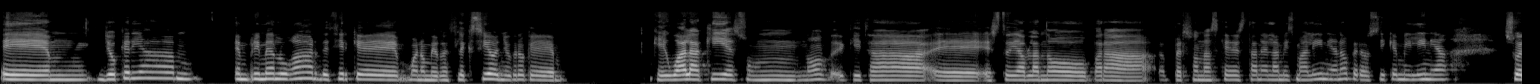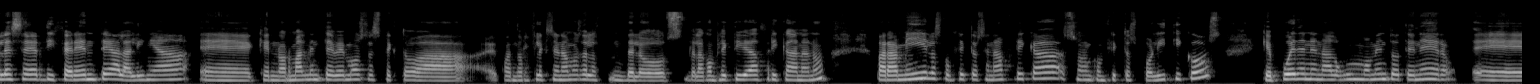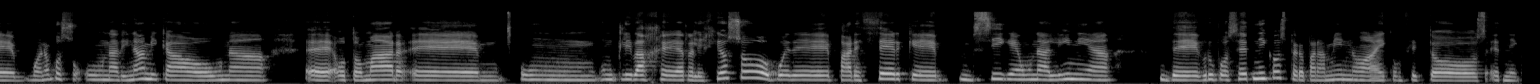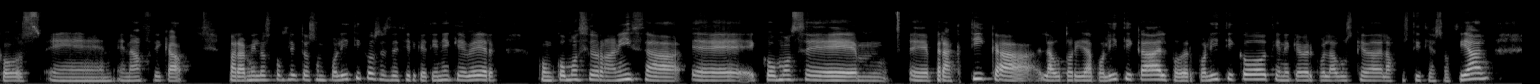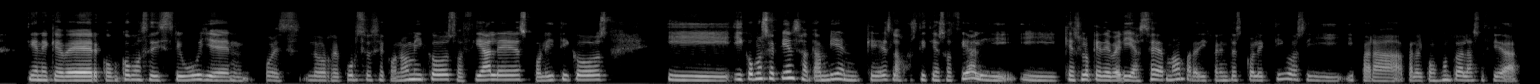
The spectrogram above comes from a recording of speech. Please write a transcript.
Eh, yo quería, en primer lugar, decir que, bueno, mi reflexión, yo creo que que igual aquí es un, ¿no? quizá eh, estoy hablando para personas que están en la misma línea, ¿no? pero sí que mi línea suele ser diferente a la línea eh, que normalmente vemos respecto a eh, cuando reflexionamos de, los, de, los, de la conflictividad africana, ¿no? Para mí los conflictos en África son conflictos políticos que pueden en algún momento tener, eh, bueno, pues una dinámica o una o tomar un, un, clivaje religioso o puede parecer que sigue una línea de grupos étnicos, pero para mí no hay conflictos étnicos en, en, África. Para mí los conflictos son políticos, es decir, que tiene que ver con cómo se organiza, eh, cómo se eh, practica la autoridad política, el poder político, tiene que ver con la búsqueda de la justicia social, tiene que ver con cómo se distribuyen pues, los recursos económicos, sociales, políticos y, cómo se piensa también qué es la justicia social y, qué es lo que debería ser ¿no? para diferentes colectivos y, para, el conjunto de la sociedad.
